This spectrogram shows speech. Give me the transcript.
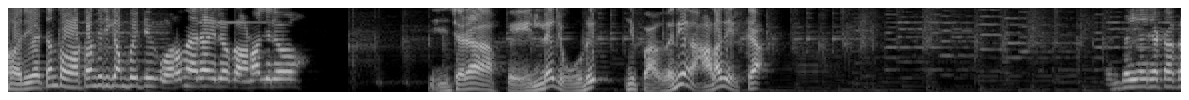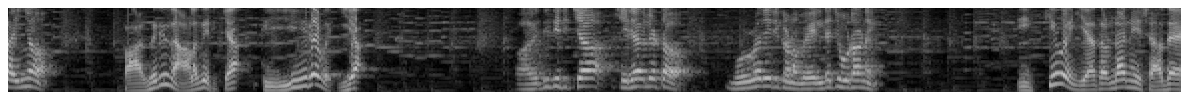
ഹരിയേട്ടൻ തോട്ടം തിരിക്കാൻ പോയിട്ട് കുറെ നേരമായല്ലോ കാണാനില്ലല്ലോ? ഈശ്വരാ പേരില്ല ചൂട്. ഇനി പകുതി നാളെ തിരിക്ക. എന്താ ഹരിയേട്ടാ കഴിഞ്ഞോ? പകുതി നാളെ തിരിക്ക. തീരെ വയ്യ. പകുതി തിരിച്ചാ ശരിയാവില്ല കേട്ടോ മുഴുവൻ തിരിക്കണം. വെയിലിന്റെ ചൂടാണ്. എനിക്ക് വയ്യാത്തോണ്ടാണ് അതെ.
